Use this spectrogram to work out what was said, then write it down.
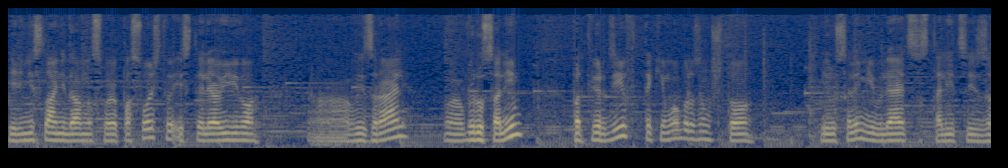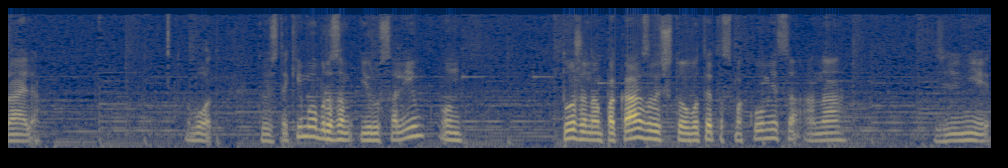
перенесла недавно свое посольство из Тель-Авива э, в Израиль, э, в Иерусалим, подтвердив таким образом, что Иерусалим является столицей Израиля. Вот. То есть таким образом Иерусалим, он тоже нам показывает, что вот эта смоковница, она зеленеет,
